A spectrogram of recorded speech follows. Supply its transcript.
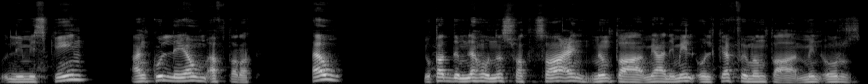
لمسكين عن كل يوم أفطرته أو يقدم له نصف صاع من طعام يعني ملء الكف من طعام من أرز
